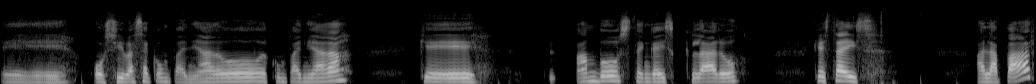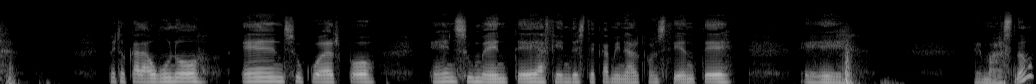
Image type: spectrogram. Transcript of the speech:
Eh, o si vas acompañado, acompañada, que ambos tengáis claro que estáis a la par, pero cada uno en su cuerpo, en su mente, haciendo este caminar consciente eh, más, ¿no?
